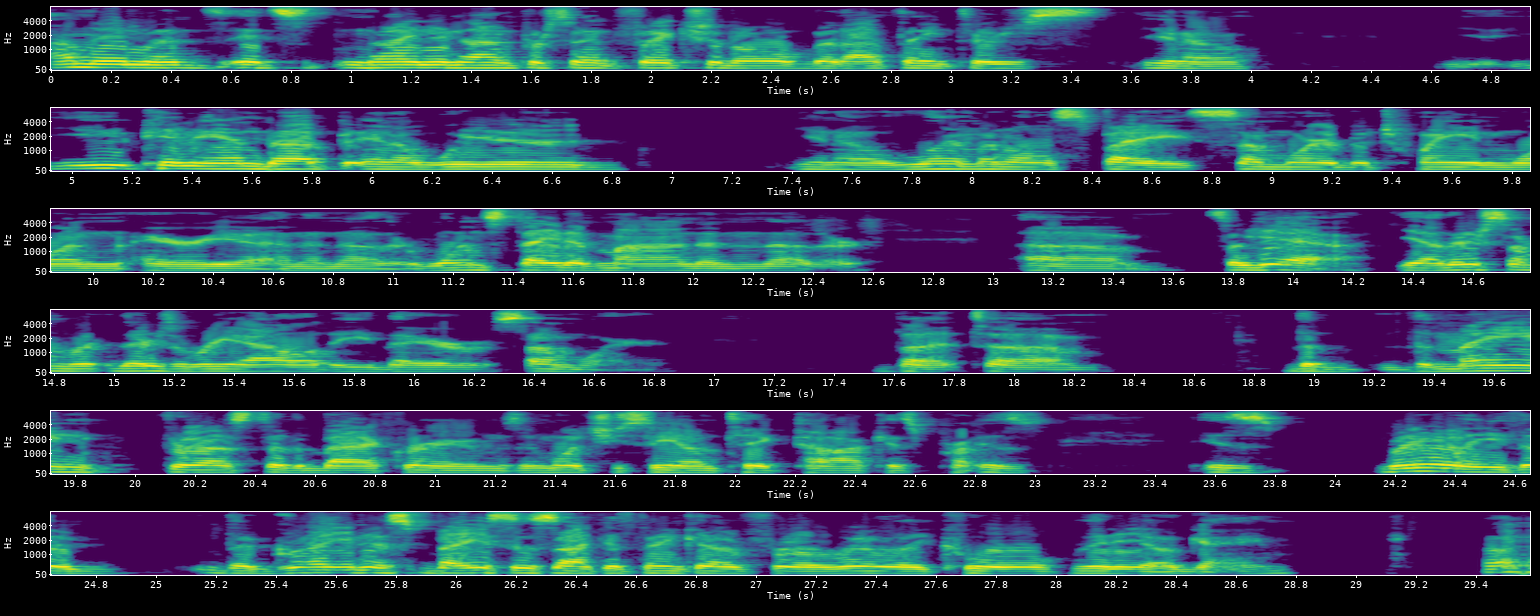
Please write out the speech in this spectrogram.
I mean, it's it's ninety nine percent fictional, but I think there's you know, you can end up in a weird, you know, liminal space somewhere between one area and another, one state of mind and another. Um, so yeah, yeah, there's some there's a reality there somewhere, but um, the the main thrust of the back rooms and what you see on TikTok is is is really the the greatest basis I could think of for a really cool video game. you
